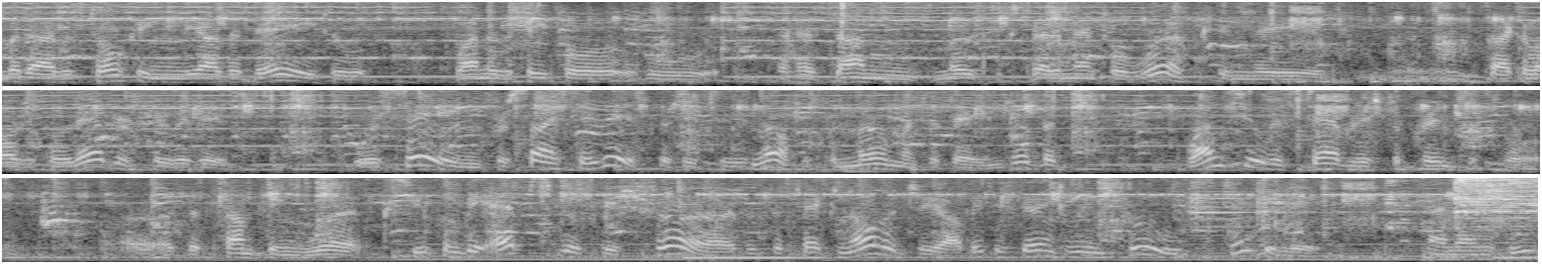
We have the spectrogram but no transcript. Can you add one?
But I was talking the other day to one of the people who has done most experimental work in the psychological laboratory with it, was saying precisely this, that it is not at the moment a danger, but once you've established a principle uh, that something works, you can be absolutely sure that the technology of it is going to improve steadily. And then his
